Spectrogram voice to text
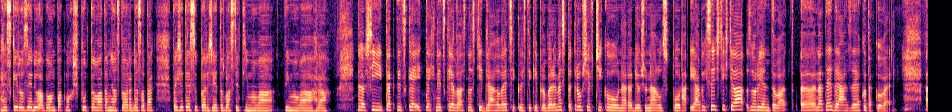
hezky rozjedu, aby on pak mohl špurtovat a měl z toho radost a tak, takže to je super, že je to vlastně týmová, týmová hra. Další taktické i technické vlastnosti dráhové cyklistiky probereme s Petrou Ševčíkovou na radiožurnálu Sport. A já bych se ještě chtěla zorientovat uh, na té dráze jako takové. Uh,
